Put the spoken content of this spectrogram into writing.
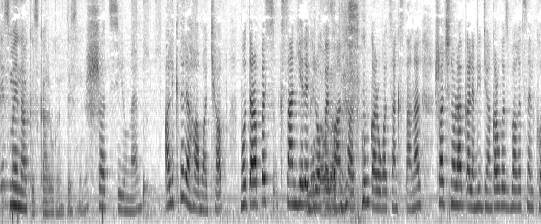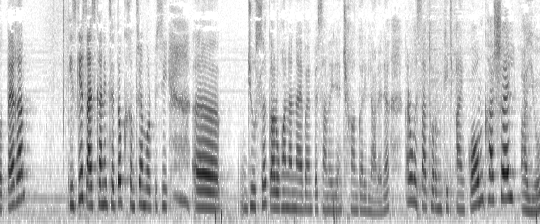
Ես մենակս կարող եմ տեսնում։ շատ սիրուն եմ ալիքները համաչափ մոտարապես 23 րոպեվա ընթացքում կարողացանք ստանալ շատ շնորհակալ եմ լիդ ջան կարող ես զբաղեցնել քո տեղը Իսկ ես այսքանից հետո կխնդրեմ, որպեսի ջուսը կարողանա նաև այնպես անել իրեն չխանգարի լարերը։ Կարող է սաթորը մի քիչ այն կողմ քաշել, Այո,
